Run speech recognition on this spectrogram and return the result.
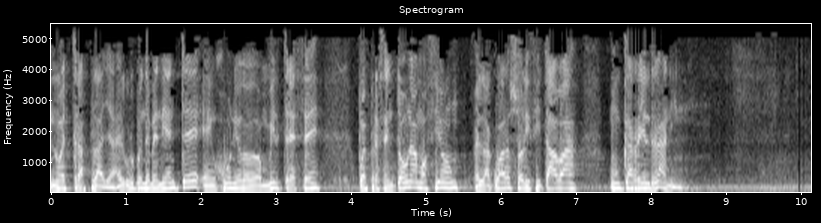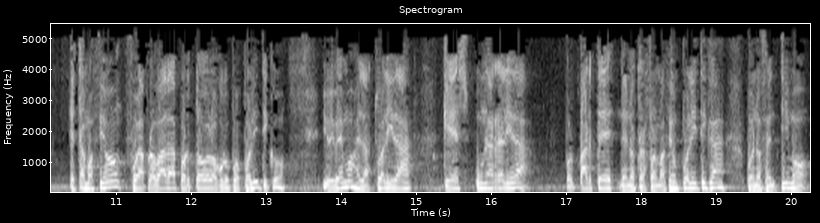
nuestras playas. El Grupo Independiente, en junio de 2013, pues presentó una moción en la cual solicitaba un carril running Esta moción fue aprobada por todos los grupos políticos y hoy vemos en la actualidad que es una realidad. Por parte de nuestra formación política, pues nos sentimos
